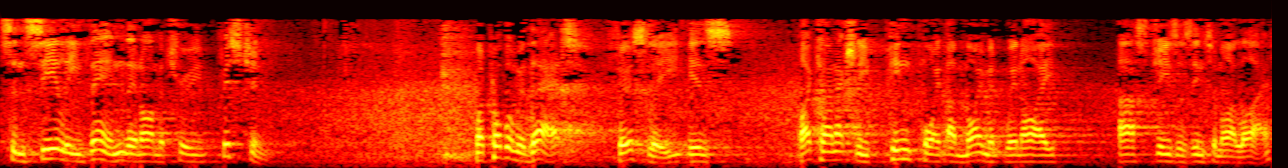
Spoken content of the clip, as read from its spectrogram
sincerely then, then I'm a true Christian. My problem with that, firstly, is I can't actually pinpoint a moment when I asked Jesus into my life.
